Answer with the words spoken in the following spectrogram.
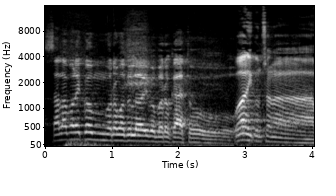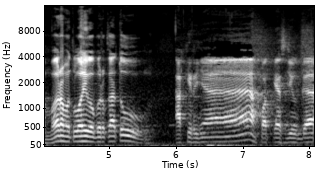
Assalamualaikum warahmatullahi wabarakatuh. Waalaikumsalam warahmatullahi wabarakatuh. Akhirnya podcast juga.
